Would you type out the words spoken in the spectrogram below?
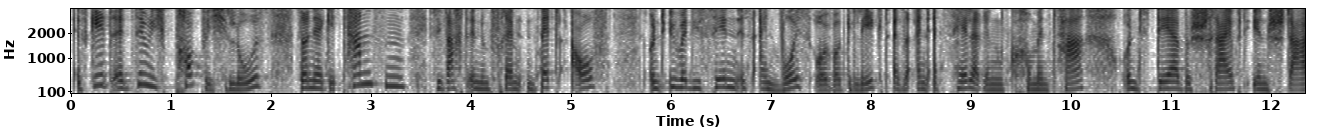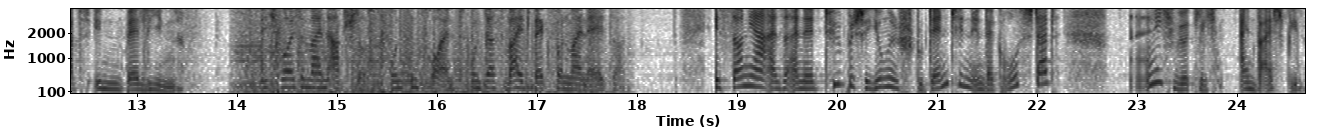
Es geht äh, ziemlich poppig los. Sonja geht tanzen, sie wacht in einem fremden Bett auf und über die Szenen ist ein Voice-Over gelegt, also ein Erzählerinnenkommentar und der beschreibt ihren Start in Berlin. Ich wollte meinen Abschluss und einen Freund und das weit weg von meinen Eltern. Ist Sonja also eine typische junge Studentin in der Großstadt? Nicht wirklich. Ein Beispiel.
